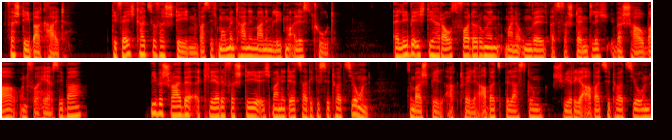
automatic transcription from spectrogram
Verstehbarkeit. Die Fähigkeit zu verstehen, was sich momentan in meinem Leben alles tut. Erlebe ich die Herausforderungen meiner Umwelt als verständlich, überschaubar und vorhersehbar? Wie beschreibe, erkläre, verstehe ich meine derzeitige Situation, zum Beispiel aktuelle Arbeitsbelastung, schwierige Arbeitssituation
